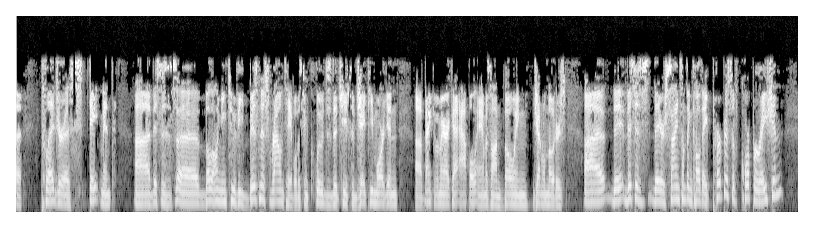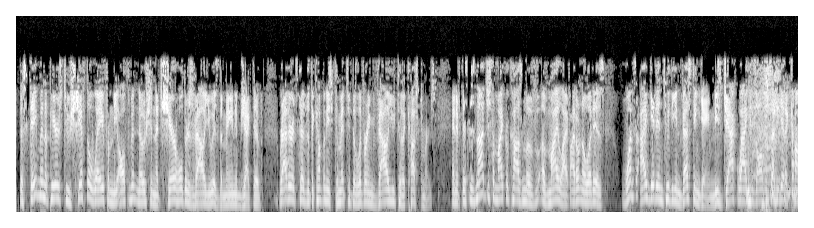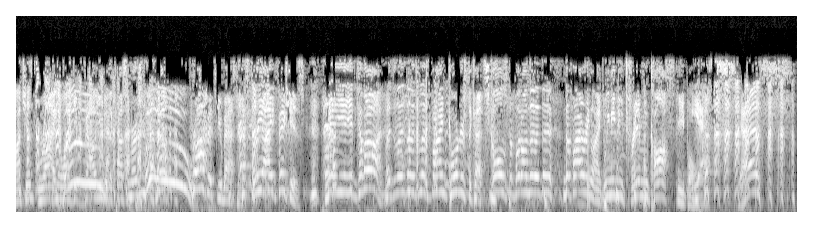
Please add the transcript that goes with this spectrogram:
pledge or a statement Uh, this is uh, belonging to the Business Roundtable. This includes the chiefs of J.P. Morgan, uh, Bank of America, Apple, Amazon, Boeing, General Motors. Uh, the, this is they're signed something called a purpose of corporation. The statement appears to shift away from the ultimate notion that shareholders' value is the main objective. Rather, it says that the companies commit to delivering value to the customers. And if this is not just a microcosm of, of my life, I don't know what is once I get into the investing game, these jack wagons all of a sudden get a conscience, right? And they want to give value to the customers. No, profits, you bastards! Three-eyed fishes. Come on, let's let's, let's let's find corners to cut, skulls to put on the, the the firing lines. We need to trim costs, people. Yes, yes.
